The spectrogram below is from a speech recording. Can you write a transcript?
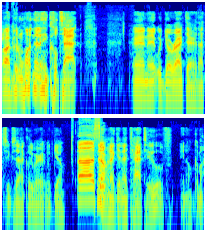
Oh, I've been wanting an ankle tat, and it would go right there. That's exactly where it would go. Uh, No, I'm not getting a tattoo of you know. Come on.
